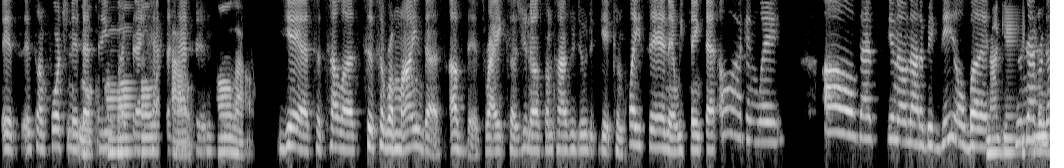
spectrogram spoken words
it's it's unfortunate that things like that have to out, happen. All out. Yeah, to tell us to to remind us of this, right? Because you know sometimes we do get complacent and we think that oh I can wait, oh that's you know not a big deal, but not you never know.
